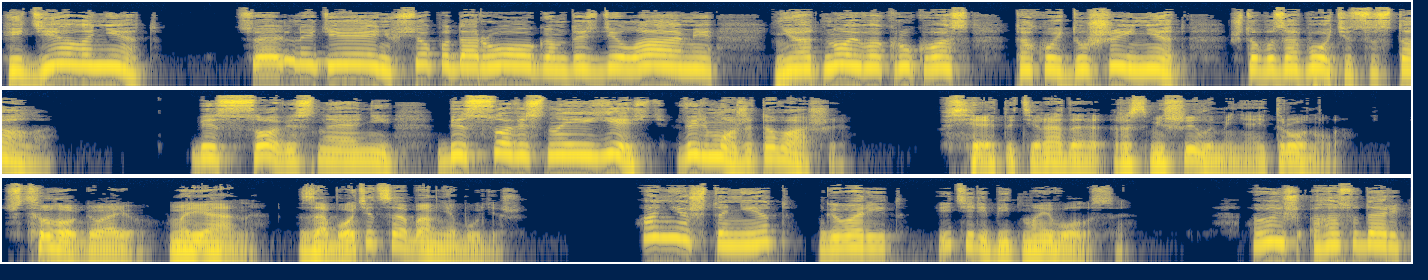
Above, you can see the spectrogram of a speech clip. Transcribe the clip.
и дела нет. Цельный день, все по дорогам да с делами, ни одной вокруг вас такой души нет, чтобы заботиться стало. Бессовестные они, бессовестные и есть, вельможи-то ваши. Вся эта тирада рассмешила меня и тронула. Что, говорю, Марианна, заботиться обо мне будешь? А не что нет, говорит, и теребит мои волосы. Вы ж, государь,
